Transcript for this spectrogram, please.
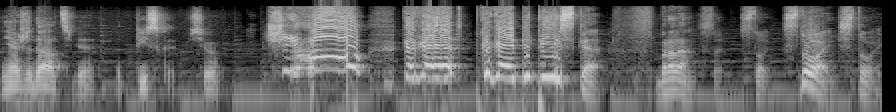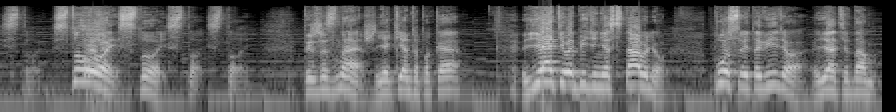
Не ожидал тебя. Отписка. Все. Чего? Какая, какая пиписка? Братан, стой, стой, стой, стой, стой, стой, стой, стой, стой. Ты же знаешь, я Кента ПК. Я тебя в обиде не оставлю. После этого видео я тебе дам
